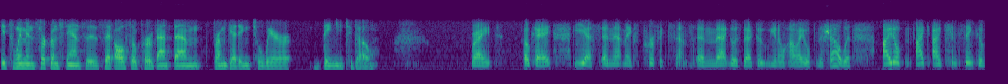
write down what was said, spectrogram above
it's women's circumstances that also prevent them from getting to where they need to go. Right. Okay. Yes, and that makes perfect sense. And that goes back to, you know, how I opened the show with I don't. I I can think of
